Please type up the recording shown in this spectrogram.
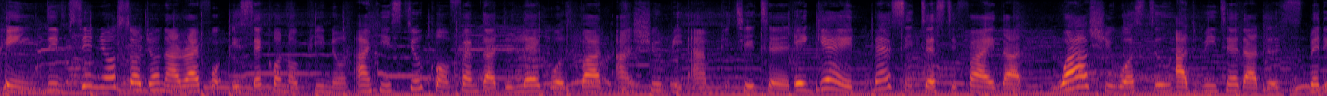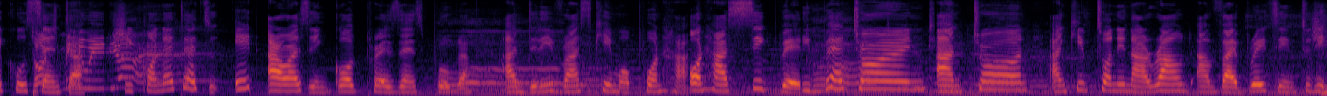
pain. The senior surgeon arrived for a second opinion, and he still confirmed that the leg was bad and should be amputated. Again, Mercy testified that while she was still admitted at the medical center, she connected to eight hours in God presence program and deliverance came upon her. On her sick bed, the bed turned and turned and kept turning around and vibrating to the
